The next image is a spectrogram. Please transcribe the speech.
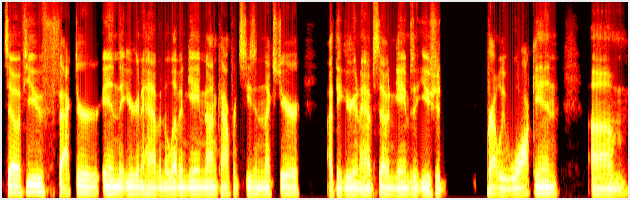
So if you factor in that you're going to have an 11 game non-conference season next year, I think you're going to have seven games that you should probably walk in. Um,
